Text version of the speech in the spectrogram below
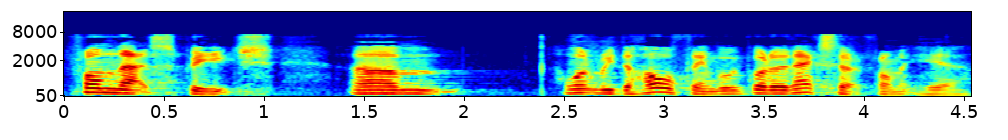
from that speech. Um, I won't read the whole thing, but we've got an excerpt from it here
